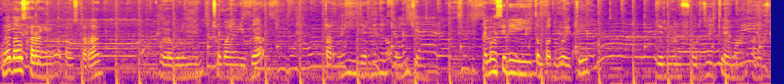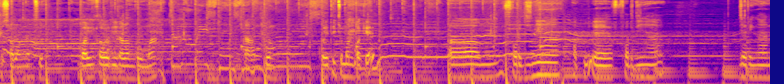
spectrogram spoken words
Nggak tahu sekarang nggak tahu sekarang. Gua belum cobain juga. Ntar nih jaringannya nggak muncul emang sih di tempat gua itu jaringan 4G itu emang harus susah banget sih. Bagi kalau di dalam rumah. Tak ampun. Gua itu cuman pakai um, 4G nya eh 4G nya jaringan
